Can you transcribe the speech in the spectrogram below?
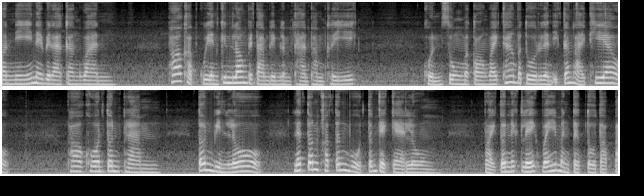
อนนี้ในเวลากลางวัน พ่อขับเกวียนขึ้นล่องไปตามริมลำธารพัมคลีก ขนซุงมากองไว้ข้างประตูเรือนอีกตั้งหลายเที่ยว พ่อโคนต้นพรำต้นวินโล และต้นคอตตอนบูดต้นแก่ๆลง ปล่อยต้นเล็กๆ ไว้ให้มันเติบโตต่อไป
